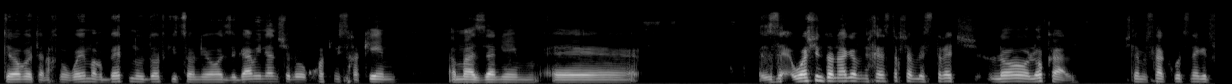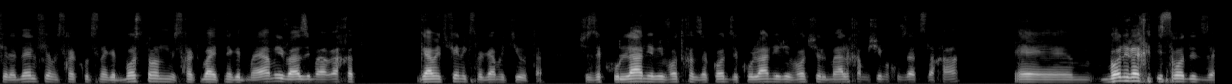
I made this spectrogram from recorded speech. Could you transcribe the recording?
תיאוריות. אנחנו רואים הרבה תנודות קיצוניות, זה גם עניין של אורחות משחקים, המאזנים. אה, זה, וושינגטון אגב נכנסת עכשיו לסטרץ' לא, לא קל. יש להם משחק חוץ נגד פילדלפיה, משחק חוץ נגד בוסטון, משחק בית נגד מיאמי, ואז היא מארחת גם את פיניקס וגם את יוטה. שזה כולן יריבות חזקות, זה כולן יריבות של מעל 50% הצלחה. אה, בואו נראה איך היא תשרוד את זה.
